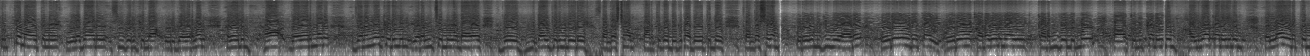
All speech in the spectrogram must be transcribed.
കൃത്യമായി തന്നെ നിലപാട് സ്വീകരിക്കുന്ന ഒരു ഗവർണർ. ഏതായാലും ആ ഗവർണർ ജനങ്ങൾക്കിടയിൽ ഇറങ്ങിച്ചെന്നുകൊണ്ടാണ് ഇപ്പോൾ മുട്ടായി തെരുവിലൂടെ സന്ദർശനം നടത്തിക്കൊണ്ടിരിക്കുന്നത്. അദ്ദേഹത്തിന്റെ സന്ദർശനം പുരോഗമിക്കുകയാണ്. ഓരോ ഇടത്തായി ഓരോ കടകളിലായി കടന്നു ചെല്ലുന്നു. തുണിക്കടയിലും ഹൽവ കടയിലും എല്ലായിടത്തും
